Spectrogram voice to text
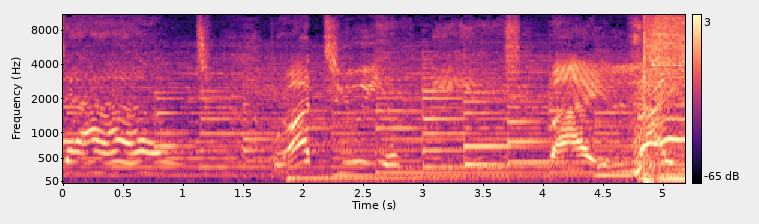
Doubt, brought to your knees by life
